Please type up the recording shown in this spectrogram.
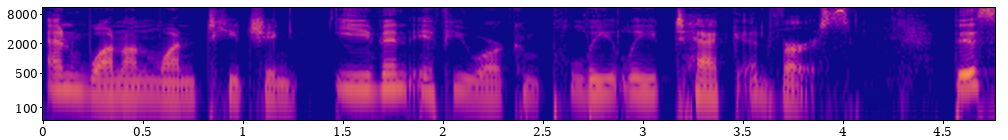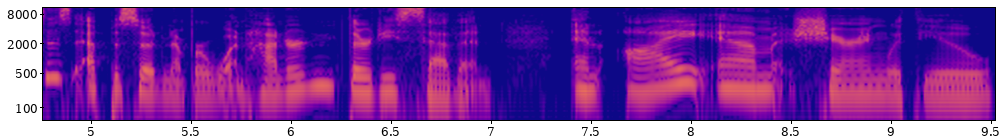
and one on one teaching, even if you are completely tech adverse. This is episode number 137, and I am sharing with you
